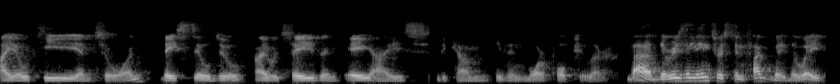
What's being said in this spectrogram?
IoT and so on, they still do. I would say even AI has become even more popular. But there is an interesting fact, by the way.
